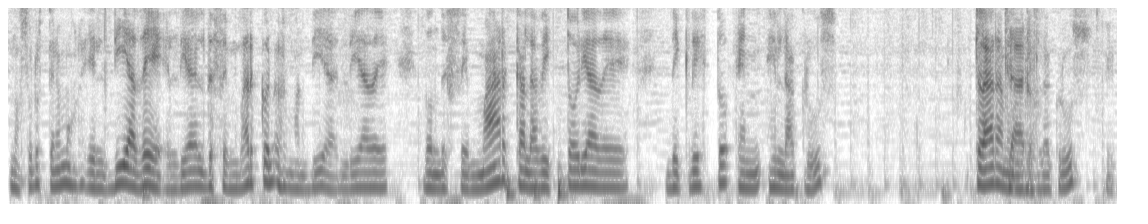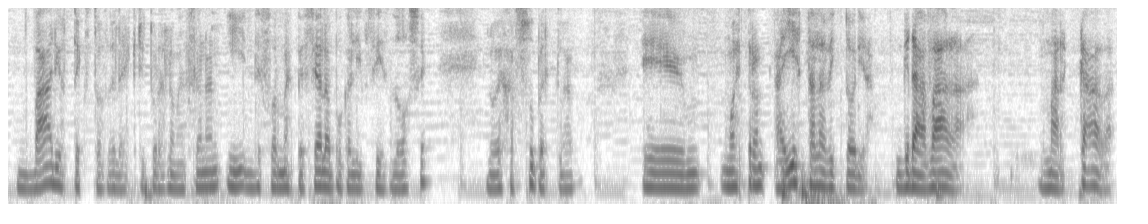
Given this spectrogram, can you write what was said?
nosotros tenemos el día D, el día del desembarco en Normandía, el día de donde se marca la victoria de, de Cristo en, en la cruz claramente es la cruz. Varios textos de las escrituras lo mencionan y de forma especial Apocalipsis 12 lo deja súper claro. Eh, muestran, ahí está la victoria, grabada, marcada.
